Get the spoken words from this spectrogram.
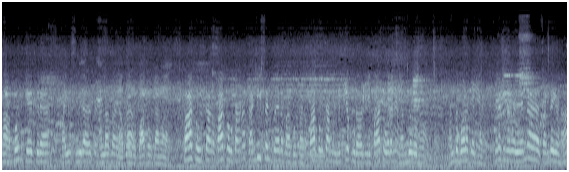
நான் அப்பவும் கேட்குறேன் பையன் சீராக இருக்க நல்லா தான் பார்க்க விட்டாங்களா? பார்க்க விட்டாங்க. பார்க்க விட்டாங்கன்னா கண்டிஷன் பேரில் பார்க்க விட்டாங்க. பார்க்க விட்டு அங்கே நிற்கக்கூடாது நீங்கள் பார்த்த உடனே வந்துடணும். அந்த போல கேட்டாங்க. எனக்கு என்ன சந்தேகம்னா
